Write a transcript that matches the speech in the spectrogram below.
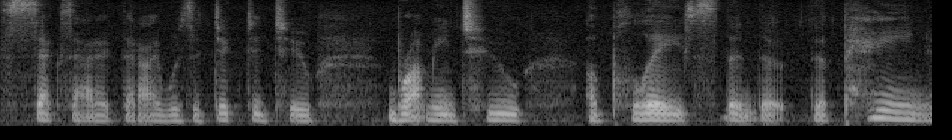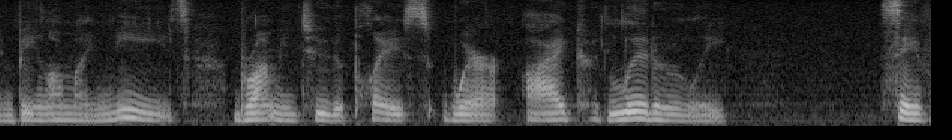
sex addict that I was addicted to brought me to a place the, the the pain and being on my knees brought me to the place where I could literally save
